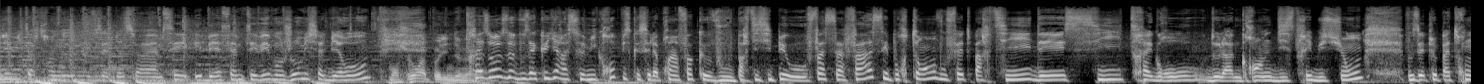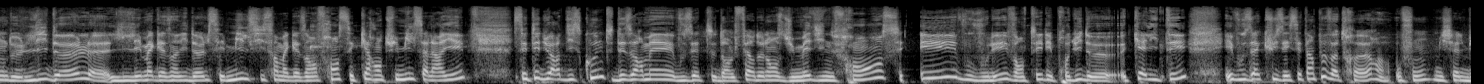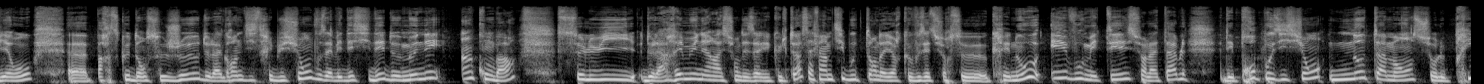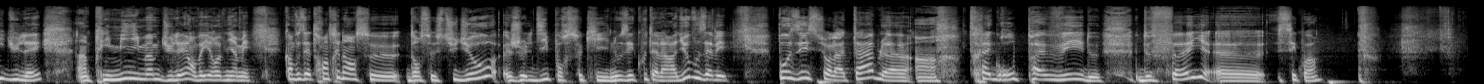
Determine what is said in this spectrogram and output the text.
Il est 8h32, vous êtes bien sur AMC et BFM TV. Bonjour Michel Biérot. Bonjour Apolline de Très heureuse de vous accueillir à ce micro puisque c'est la première fois que vous participez au face à face et pourtant vous faites partie des six très gros de la grande distribution. Vous êtes le patron de Lidl. Les magasins Lidl, c'est 1600 magasins en France, c'est 48 000 salariés. C'était du hard discount. Désormais, vous êtes dans le fer de lance du Made in France et vous voulez vanter les produits de qualité et vous accusez. C'est un peu votre heure, au fond, Michel Biérot. Euh, parce que dans ce jeu de la grande distribution, vous avez décidé de mener un combat, celui de la rémunération des agriculteurs. Ça fait un petit bout de temps d'ailleurs que vous êtes sur ce créneau et vous mettez sur la table des propositions, notamment sur le prix du lait, un prix minimum du lait. On va y revenir. Mais quand vous êtes rentré dans ce dans ce studio, je le dis pour ceux qui nous écoutent à la radio, vous avez posé sur la table un très gros pavé de de feuilles. Euh, c'est quoi?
